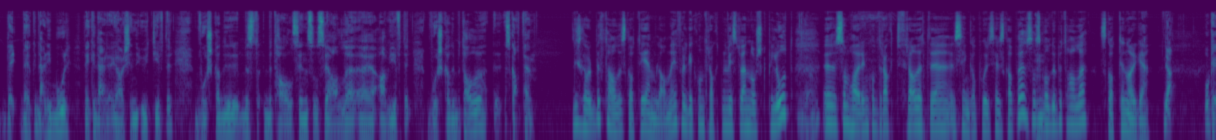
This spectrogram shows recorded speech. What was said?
Det, det er jo ikke der de bor, det er ikke der de har sine utgifter. Hvor skal de betale sine sosiale uh, avgifter? Hvor skal de betale eh, skatt hen? De skal vel betale skatt til hjemlandet, ifølge kontrakten. Hvis du er norsk pilot eh, som har en kontrakt fra dette Singapore-selskapet, så Mm. skal du betale skatt til Norge. Ja, ok,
